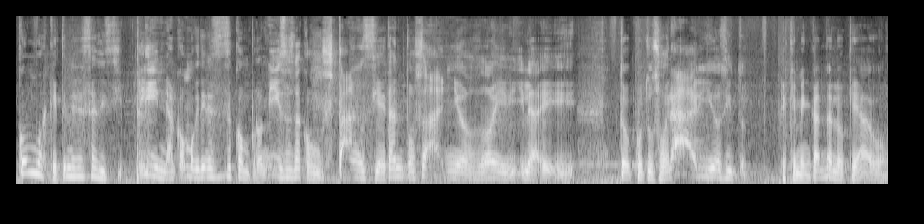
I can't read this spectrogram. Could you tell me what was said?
¿cómo es que tienes esa disciplina? ¿Cómo que tienes ese compromiso, esa constancia de tantos años? ¿no? Y, con tus horarios y Es que me encanta lo que hago.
